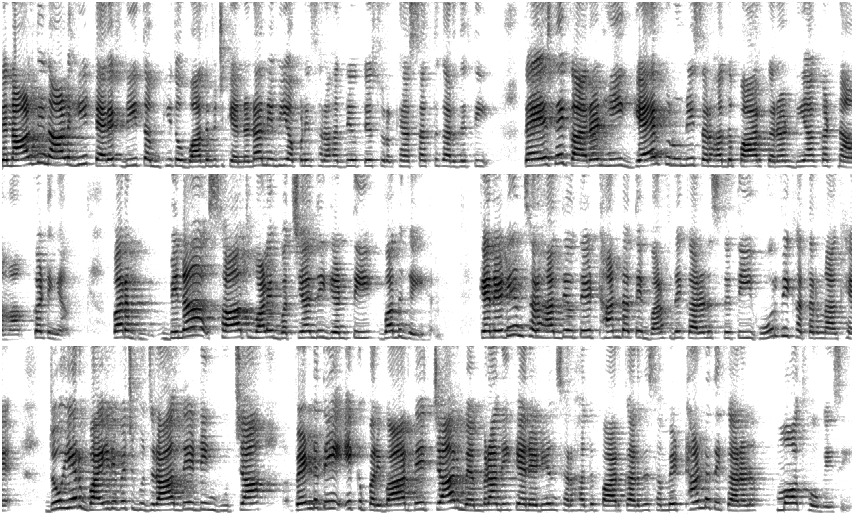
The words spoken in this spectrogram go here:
ਤੇ ਨਾਲ ਦੀ ਨਾਲ ਹੀ ਟੈਰਿਫ ਦੀ ਧਮਕੀ ਤੋਂ ਬਾਅਦ ਵਿੱਚ ਕੈਨੇਡਾ ਨੇ ਵੀ ਆਪਣੀ ਸਰਹੱਦ ਦੇ ਉੱਤੇ ਸੁਰੱਖਿਆ ਸਖਤ ਕਰ ਦਿੱਤੀ। ਤੇ ਇਸ ਦੇ ਕਾਰਨ ਹੀ ਗੈਰ ਕਾਨੂੰਨੀ ਸਰਹੱਦ ਪਾਰ ਕਰਨ ਦੀਆਂ ਘਟਨਾਵਾਂ ਘਟੀਆਂ। ਪਰ ਬਿਨਾਂ ਸਾਥ ਵਾਲੇ ਬੱਚਿਆਂ ਦੀ ਗਿਣਤੀ ਵੱਧ ਗਈ ਹੈ। ਕੈਨੇਡੀਅਨ ਸਰਹੱਦ ਦੇ ਉੱਤੇ ਠੰਡ ਅਤੇ ਬਰਫ਼ ਦੇ ਕਾਰਨ ਸਥਿਤੀ ਹੋਰ ਵੀ ਖਤਰਨਾਕ ਹੈ। 2022 ਦੇ ਵਿੱਚ ਗੁਜਰਾਤ ਦੇ ਡਿੰਗੂਚਾ ਪਿੰਡ ਦੇ ਇੱਕ ਪਰਿਵਾਰ ਦੇ 4 ਮੈਂਬਰਾਂ ਦੀ ਕੈਨੇਡੀਅਨ ਸਰਹੱਦ ਪਾਰ ਕਰਦੇ ਸਮੇਂ ਠੰਡ ਦੇ ਕਾਰਨ ਮੌਤ ਹੋ ਗਈ ਸੀ।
